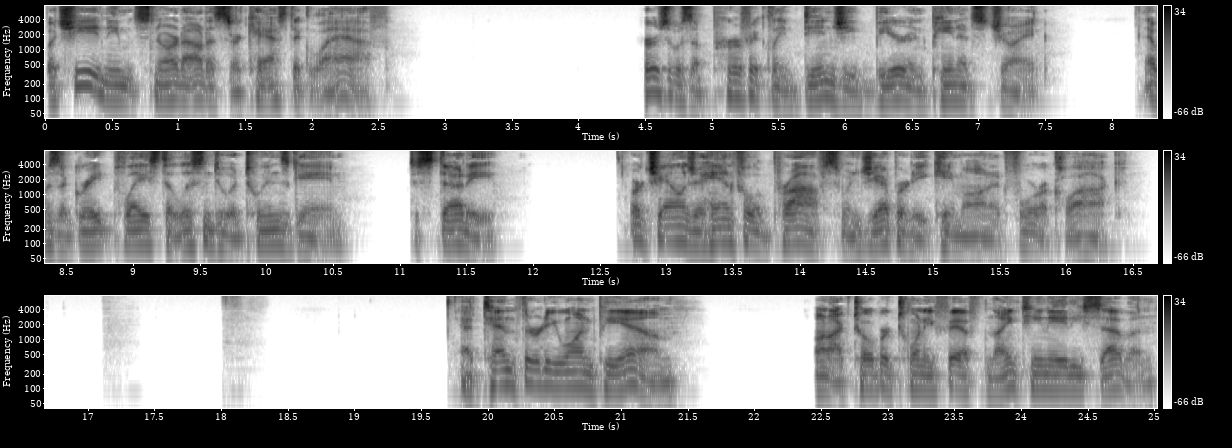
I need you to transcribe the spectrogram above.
but she didn't even snort out a sarcastic laugh. Hers was a perfectly dingy beer and peanuts joint. That was a great place to listen to a Twins game, to study, or challenge a handful of profs when Jeopardy came on at four o'clock. At 10:31 p.m. on October 25th, 1987,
